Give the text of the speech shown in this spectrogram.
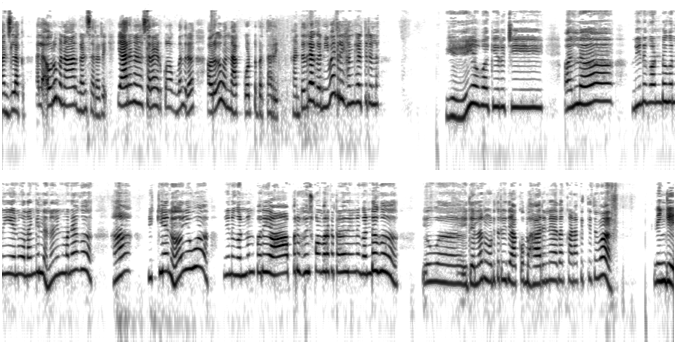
ಅಂಜ್ಲಕ್ ಅಲ್ಲ ಅವರು ಮನಾರ್ ಗಂಡ ಸರ ರೀ. ಯಾರನ್ನ ಸರ ಹಿಡ್ಕೊಂಡು ಬಂದ್ರೆ ಅವ್ರಿಗೆ ಒಂದು ನಾಲ್ಕು ಕೊಟ್ಟು ಬರ್ತಾರೆ ಅಂತದ್ರಾಗ ನೀವೇನ್ರಿ ಹಂಗೆ ಹೇಳ್ತಿರಲ್ಲ? ಏ ಯಾವಾಗಿರುಚಿ ಅಲ್ಲ ನಿನ್ನ ಗಂಡಗ ನೀ ಏನು ಅನ್ನಂಗಿಲ್ಲ ನಿನ್ನ ಮನ್ಯಾಗ? ಹಾ ಇಕ್ಕೇನು ಯವ್ವ? ನಿನ್ನ ಗಂಡನ ಪರಿ ಆ ಪರಿ ಹೊಯ್ಸ್ಕೊಂಡು ಬರಕತ್ತಾಳ ನಿನ್ನ ಗಂಡಗ? ಯವ್ವ ಇದೆಲ್ಲ ನೋಡಿದ್ರೆ ಇದು ಯಾಕೋ ಭಾರಿನೇ ಅದಂಗೆ ಕಾಣಕತ್ತಿದವ. ನಿಂಗೆ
